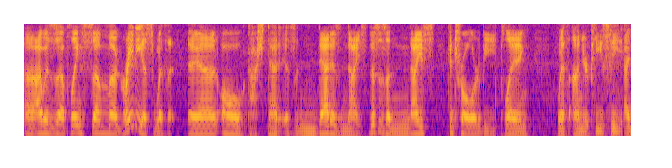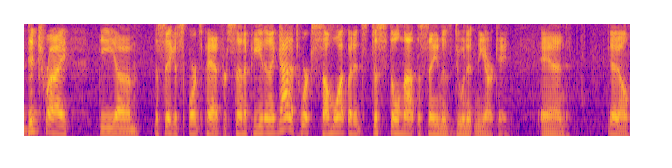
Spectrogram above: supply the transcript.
uh, I was uh, playing some Gradius with it, and oh gosh, that is that is nice. This is a nice controller to be playing with on your PC. I did try the um, the Sega Sports Pad for Centipede, and I got it to work somewhat, but it's just still not the same as doing it in the arcade. And you know,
